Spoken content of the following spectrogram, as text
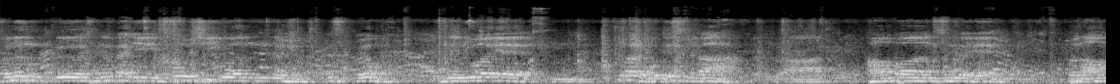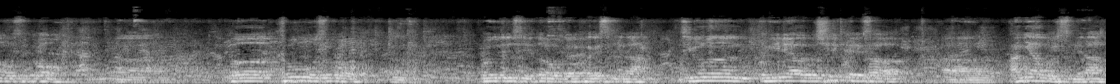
저는 그 작년까지 서울시의원을 했었고요. 작년 6월에 음, 출마를 못했습니다. 아, 다음번 선거에 더 나은 모습으로 어, 더 좋은 모습으로 어, 보여드릴 수 있도록 노력하겠습니다. 지금은 경희대하고 시립대에서 어, 강의하고 있습니다.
